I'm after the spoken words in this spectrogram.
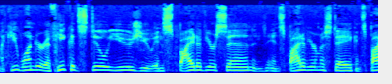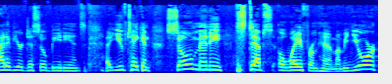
Like you wonder if he could still use you in spite of your sin, in, in spite of your mistake, in spite of your disobedience. Uh, you've taken so many steps away from him. I mean, your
